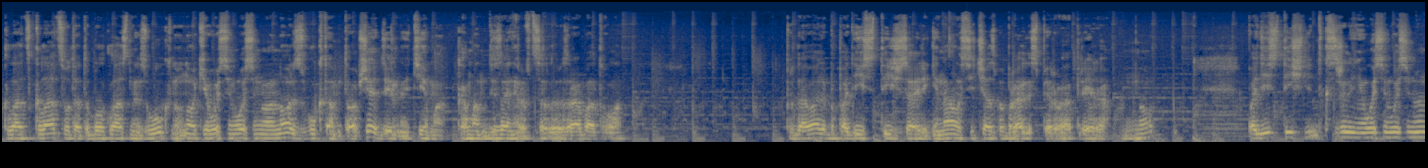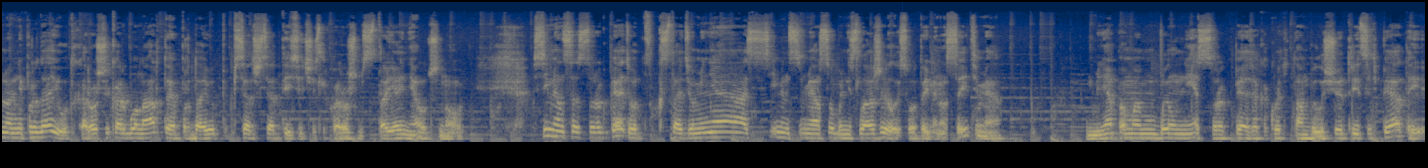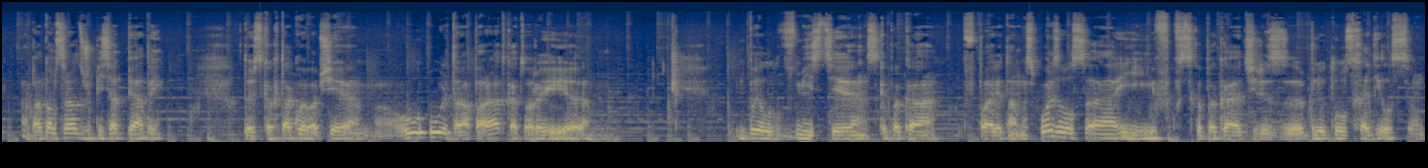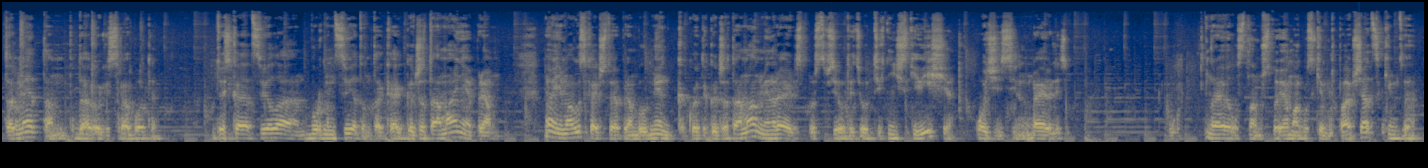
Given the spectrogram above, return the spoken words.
Клац-клац, вот это был классный звук. Но Nokia 8800, звук там, это вообще отдельная тема. Команда дизайнеров целую разрабатывала. Продавали бы по 10 тысяч за оригинал, а сейчас бы брали с 1 апреля. Но по 10 тысяч, к сожалению, 8800 не продают. Хорошие карбон арты продают по 50-60 тысяч, если в хорошем состоянии, а лучше новый. Siemens S45, вот, кстати, у меня с Siemens особо не сложилось вот именно с этими. У меня, по-моему, был не S45, а какой-то там был еще и 35 а потом сразу же 55 то есть, как такой вообще ультра аппарат, который э, был вместе с КПК в паре там использовался и с КПК через Bluetooth сходился в интернет там по дороге с работы. То есть, когда цвела бурным цветом такая гаджетомания прям, ну, я не могу сказать, что я прям был мега какой-то гаджетоман. Мне нравились просто все вот эти вот технические вещи. Очень сильно нравились нравилось там, что я могу с кем-то пообщаться каким-то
